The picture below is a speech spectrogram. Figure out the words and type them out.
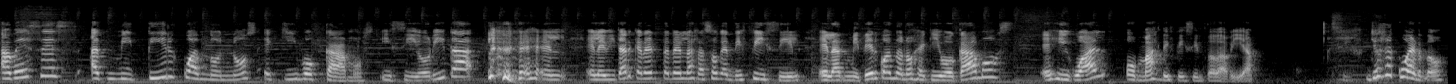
a veces admitir cuando nos equivocamos. Y si ahorita el, evitar querer tener la razón es difícil, el admitir cuando nos equivocamos es igual o más difícil todavía. Yo recuerdo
